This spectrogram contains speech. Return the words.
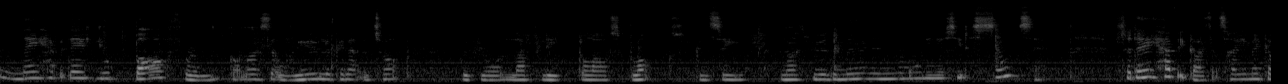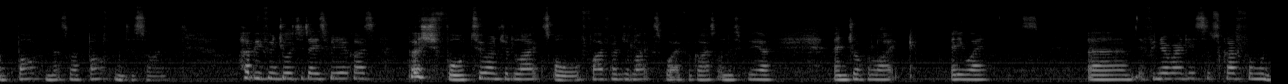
And they have it there's your bathroom got a nice little view looking at the top with your lovely glass blocks. You can see a nice view of the moon and in the morning you'll see the sunset. So there you have it guys that's how you make a bathroom that's my bathroom design. Hope you've enjoyed today's video guys. Push for 200 likes or 500 likes whatever guys on this video. And drop a like anyway if you're new around here, subscribe for more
